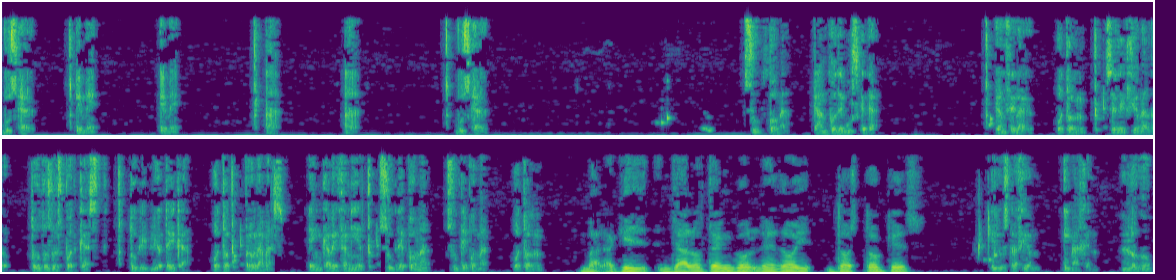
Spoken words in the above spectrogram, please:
Buscar. M. M. A. A. Buscar. Subcoma. Campo de búsqueda. Cancelar. Botón. Seleccionado. Todos los podcasts. Tu biblioteca. Botón. Programas. Encabezamiento. Subdepoma. Subdepoma. Botón. vale, aquí ya lo tengo, le doy dos toques, Ilustración. Imagen. Logo.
